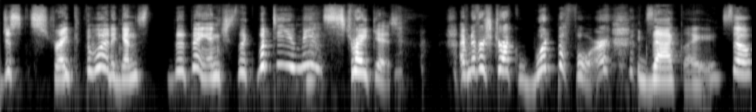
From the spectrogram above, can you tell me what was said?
just strike the wood against the thing," and she's like, "What do you mean strike it?" I've never struck wood before. Exactly. So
